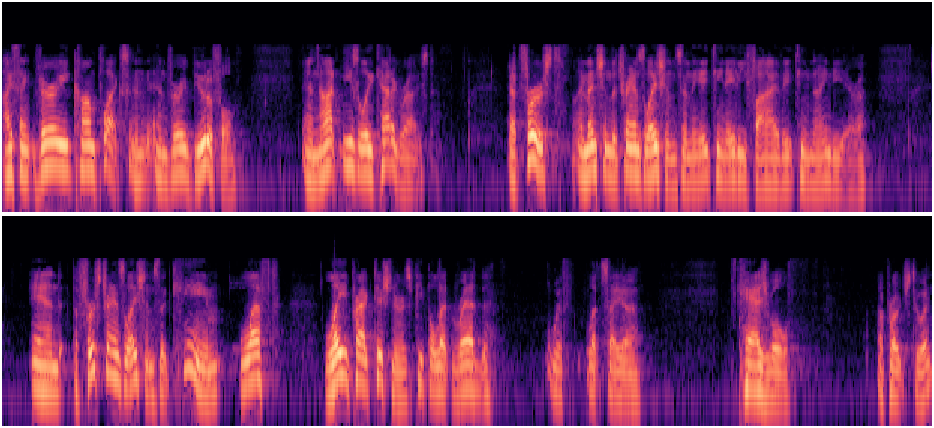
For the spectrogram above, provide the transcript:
I think, very complex and, and very beautiful and not easily categorized. At first, I mentioned the translations in the 1885, 1890 era. And the first translations that came left lay practitioners, people that read with, let's say, a casual approach to it,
